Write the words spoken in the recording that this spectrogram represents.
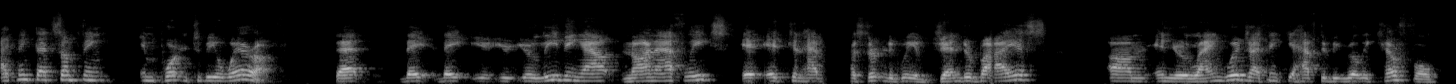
I think that's something important to be aware of that they they you, you're leaving out non-athletes it, it can have a certain degree of gender bias um, in your language i think you have to be really careful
